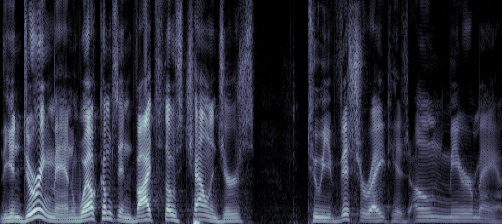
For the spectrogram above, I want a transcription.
The enduring man welcomes, invites those challengers to eviscerate his own mere man.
